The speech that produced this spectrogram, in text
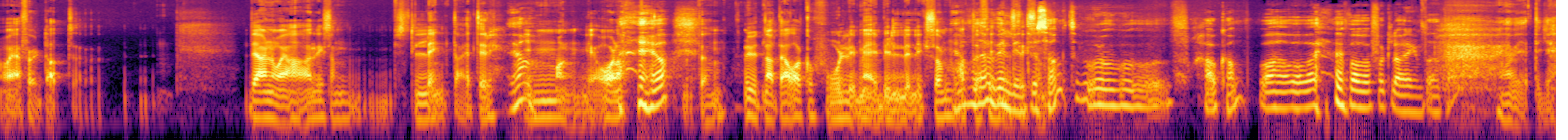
Og jeg følte at det er noe jeg har liksom lengta etter Ja. i mange år. Ja. Den, Uten at det er alkohol med i bildet. liksom Ja, men Det er finnes, veldig liksom. interessant. How come? Hva, hva, var- hva var forklaringen på dette? Jeg vet ikke.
